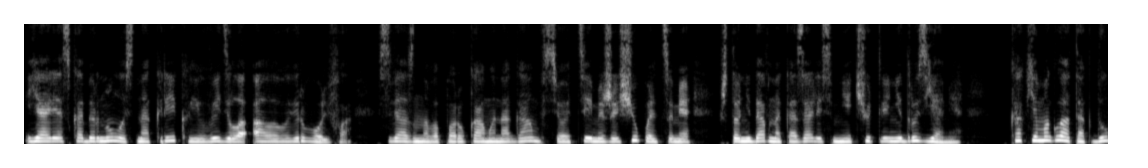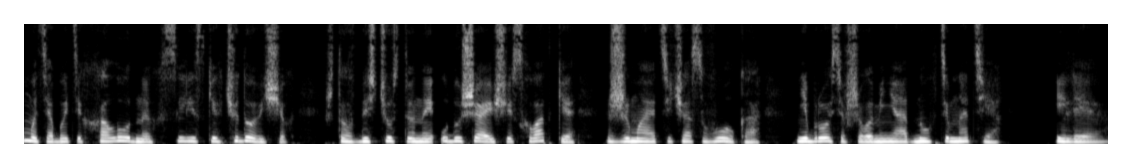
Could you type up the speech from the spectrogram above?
Я резко обернулась на крик и увидела алого Вервольфа, связанного по рукам и ногам все теми же щупальцами, что недавно казались мне чуть ли не друзьями. Как я могла так думать об этих холодных, слизких чудовищах, что в бесчувственной, удушающей схватке сжимает сейчас волка, не бросившего меня одну в темноте? Или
